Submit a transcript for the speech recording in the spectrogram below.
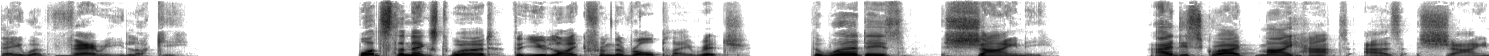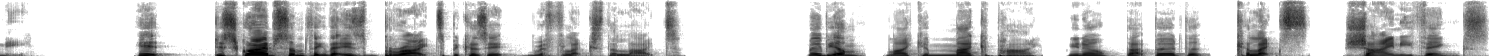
They were very lucky. What's the next word that you like from the role play, Rich? The word is shiny. I described my hat as shiny. It describes something that is bright because it reflects the light. Maybe I'm like a magpie, you know, that bird that collects shiny things.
